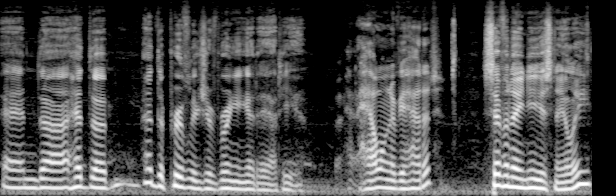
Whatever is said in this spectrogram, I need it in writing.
and uh, had, the, had the privilege of bringing it out here. How long have you had it? 17 years nearly.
